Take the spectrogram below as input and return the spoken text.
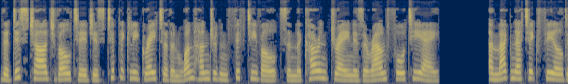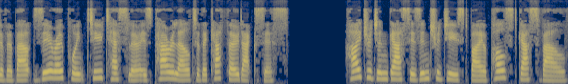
The discharge voltage is typically greater than 150 volts and the current drain is around 40 A. A magnetic field of about 0.2 Tesla is parallel to the cathode axis. Hydrogen gas is introduced by a pulsed gas valve.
